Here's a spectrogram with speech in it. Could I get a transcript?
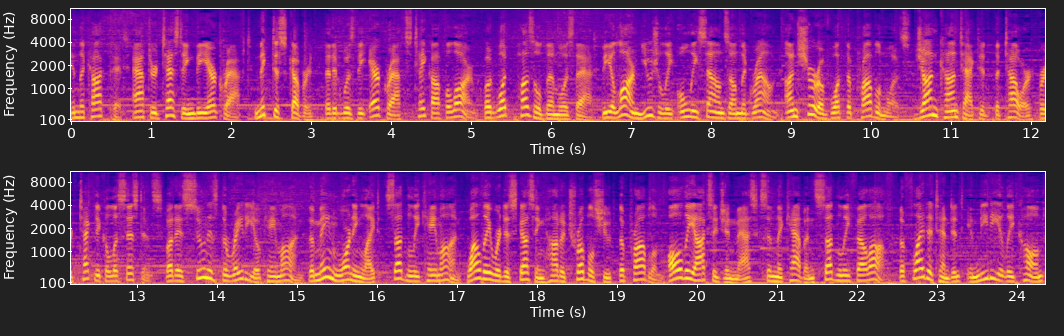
in the cockpit. After testing the aircraft, Nick discovered that it was the aircraft's takeoff alarm. But what puzzled them was that the alarm usually only sounds on the ground. Unsure of what the problem was, John contacted the tower for technical assistance. But as soon as the radio came on, the main warning light suddenly came on. While they were discussing how to troubleshoot the problem, all the oxygen masks in the cabin suddenly fell off. The flight attendant immediately calmed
